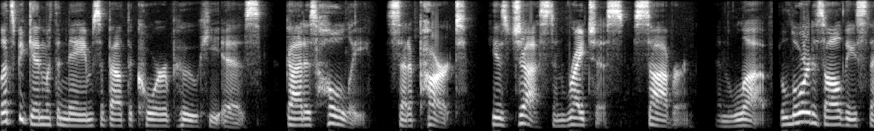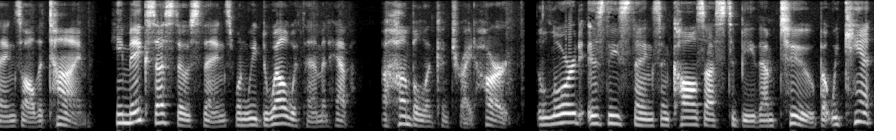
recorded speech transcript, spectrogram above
Let's begin with the names about the core of who He is. God is holy, set apart. He is just and righteous, sovereign, and love. The Lord is all these things all the time. He makes us those things when we dwell with Him and have a humble and contrite heart. The Lord is these things and calls us to be them too, but we can't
